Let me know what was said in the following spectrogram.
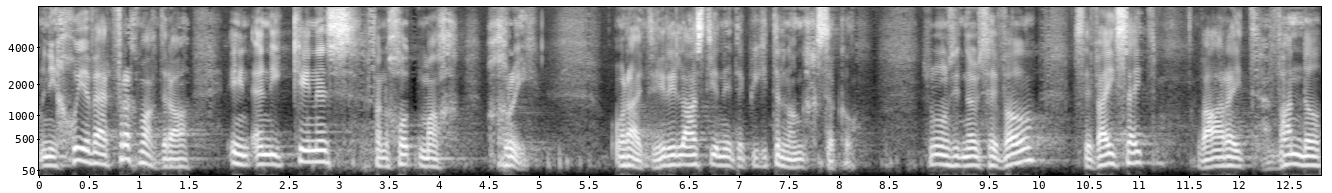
in die goeie werk vrug mag dra en in die kennis van God mag groei. Alrite, hierdie laaste een het ek bietjie te lank gesukkel. So ons het nou sy wil, sy wysheid, waarheid, wandel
